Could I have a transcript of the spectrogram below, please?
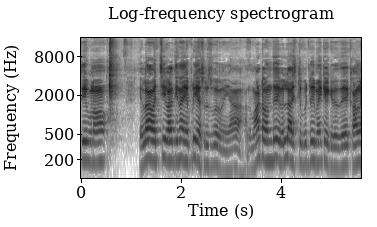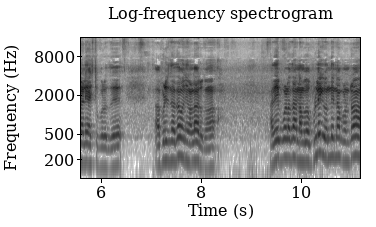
தீவனம் எல்லாம் வச்சு வளர்த்தினா எப்படி சுறுசுறுப்பாக அந்த மாட்டை வந்து வெளில அழைச்சிட்டு போயிட்டு மேய்க்க வைக்கிறது கால்நடை அழைச்சிட்டு போகிறது அப்படி இருந்தால் தான் கொஞ்சம் நல்லாயிருக்கும் அதே போல் தான் நம்ம பிள்ளைக்கு வந்து என்ன பண்ணுறோம்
